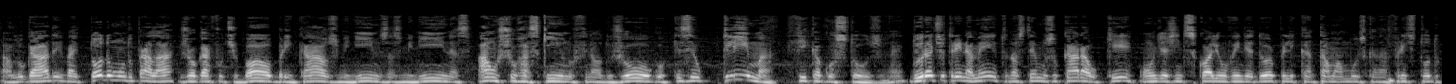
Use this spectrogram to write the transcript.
alugada e vai todo mundo para lá jogar futebol, brincar, os meninos, as meninas. Há um churrasquinho no final do jogo. Quer dizer, o clima fica gostoso. Né? Durante o treinamento, nós temos o karaokê, onde a gente escolhe um vendedor para ele cantar uma música na frente, todo,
